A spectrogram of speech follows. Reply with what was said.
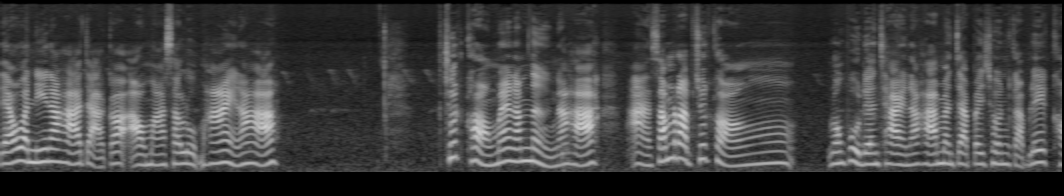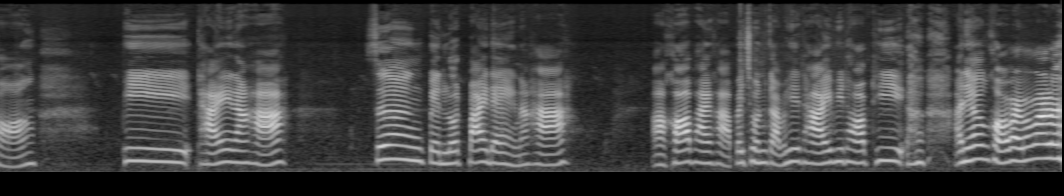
แล้ววันนี้นะคะจ๋าก็เอามาสรุปให้นะคะ ชุดของแม่น้ำหนึ่งนะคะอ่าสำหรับชุดของหลวงปู่เดือนชัยนะคะ มันจะไปชนกับเลขของพี่ไทยนะคะ ซึ่งเป็นรถป้ายแดงนะคะอ่าขออภัยค่ะ ไปชนกับพี่ไทยพี่ท็อปที่ อันนี้ขออภัยมากๆเลย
